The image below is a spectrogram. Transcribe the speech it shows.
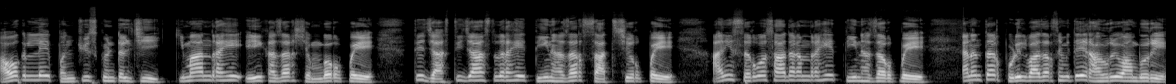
आवकलेले पंचवीस क्विंटलची. किमान दर आहे एक हजार शंभर रुपये. ते जास्तीत जास्त दर आहे तीन हजार सातशे रुपये आणि सर्वसाधारण दर आहे तीन हजार रुपये. त्यानंतर पुढील बाजार समिती राहुरी वांबोरी.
